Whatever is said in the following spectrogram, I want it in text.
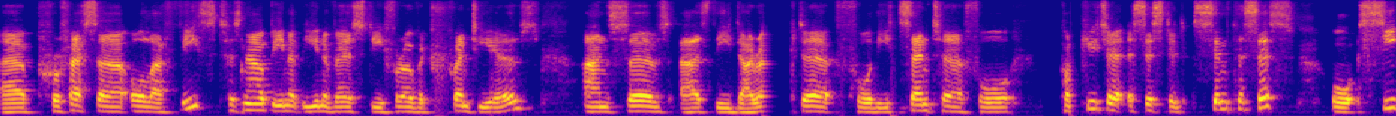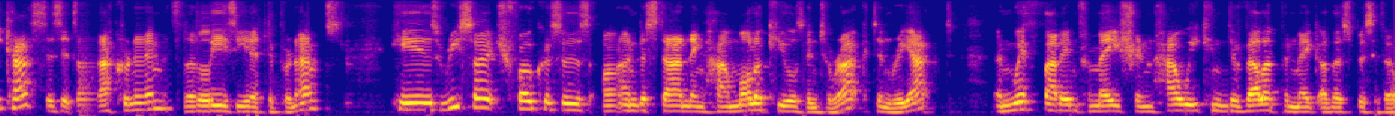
Uh, Professor Olaf Wiest has now been at the university for over 20 years and serves as the director for the Center for Computer Assisted Synthesis, or CCAS is its acronym. It's a little easier to pronounce. His research focuses on understanding how molecules interact and react, and with that information, how we can develop and make other specific,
